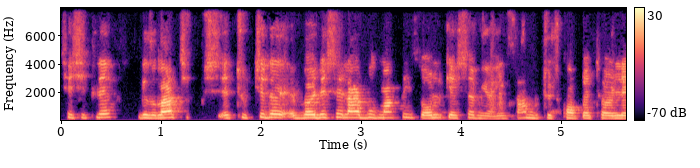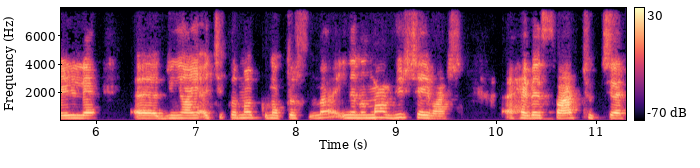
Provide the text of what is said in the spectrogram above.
çeşitli yazılar çıkmış. E, Türkçe'de böyle şeyler bulmakta hiç zorluk yaşamıyor insan bu tür kompletörleriyle e, dünyayı açıklamak noktasında inanılmaz bir şey var. E, heves var Türkçe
